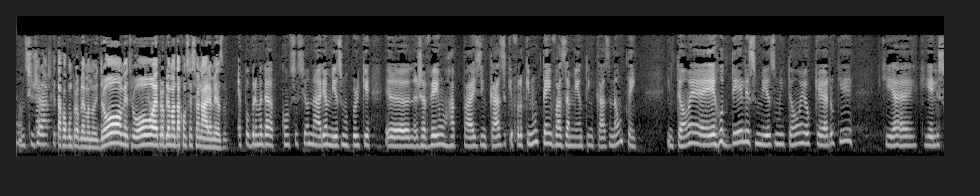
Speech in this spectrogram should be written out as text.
Então, se já... acha que está com algum problema no hidrômetro ou é problema da concessionária mesmo? É problema da concessionária mesmo, porque é, já veio um rapaz em casa que falou que não tem vazamento em casa, não tem. Então é erro deles mesmo, então eu quero que, que, é, que eles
